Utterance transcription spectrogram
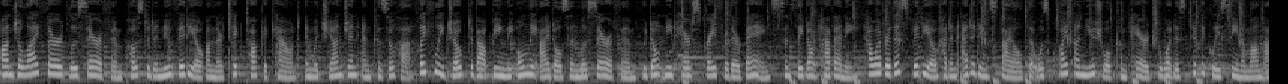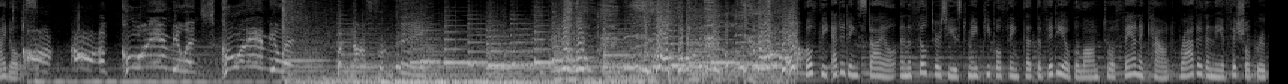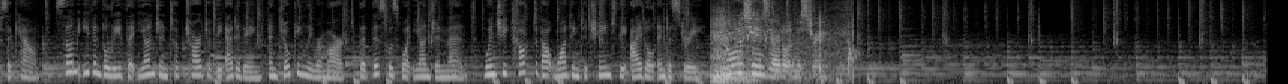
On July 3, Lou posted a new video on their TikTok account in which Yunjin and Kazuha playfully joked about being the only idols in Lou who don't need hairspray for their bangs since they don't have any. However this video had an editing style that was quite unusual compared to what is typically seen among idols. Oh, oh, call an ambulance! Call an ambulance! But not for me! Both the editing style and the filters used made people think that the video belonged to a fan account rather than the official group's account. Some even believed that Yunjin took charge of the editing and jokingly remarked that this was what Yunjin meant. When she talked about wanting to change the idol industry. I want to change the idol industry.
